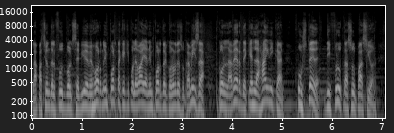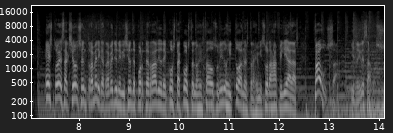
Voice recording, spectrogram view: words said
la pasión del fútbol se vive mejor. No importa qué equipo le vaya, no importa el color de su camisa, con la verde, que es la Heineken, usted disfruta su pasión. Esto es Acción Centroamérica a través de Univisión Deporte Radio de costa a costa en los Estados Unidos y todas nuestras emisoras afiliadas. Pausa y regresamos.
